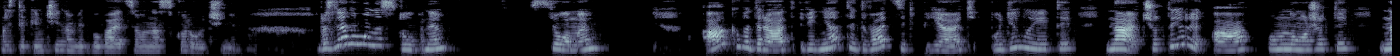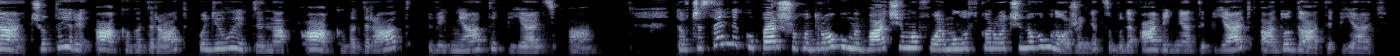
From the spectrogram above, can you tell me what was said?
Ось таким чином відбувається у нас скорочення. Розглянемо наступне сьоме. А квадрат відняти 25 поділити на 4а помножити на 4а квадрат поділити на а квадрат відняти 5а. То в чисельнику першого дробу ми бачимо формулу скороченого множення. Це буде а відняти 5, а додати 5.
